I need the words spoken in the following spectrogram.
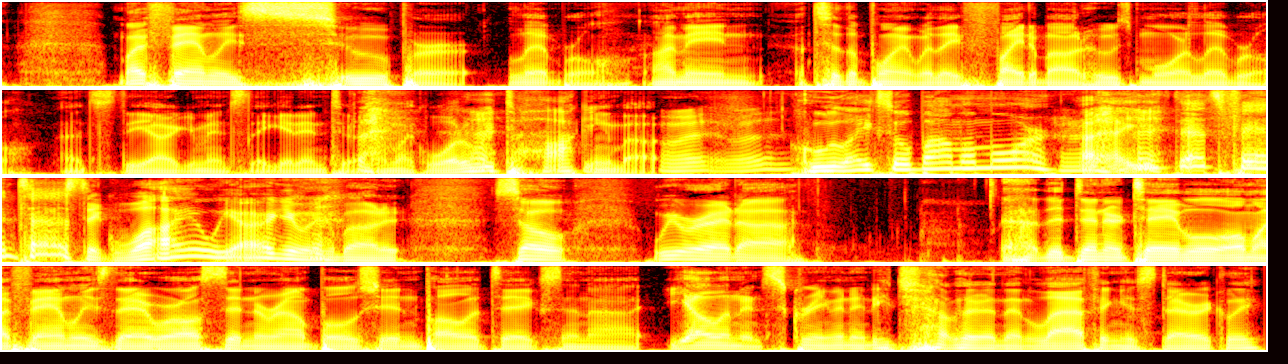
my family's super liberal. I mean, to the point where they fight about who's more liberal. That's the arguments they get into. I'm like, what are we talking about? What, what? Who likes Obama more? I, that's fantastic. Why are we arguing about it? So we were at uh, uh, the dinner table. All my family's there. We're all sitting around bullshitting politics and uh, yelling and screaming at each other and then laughing hysterically.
